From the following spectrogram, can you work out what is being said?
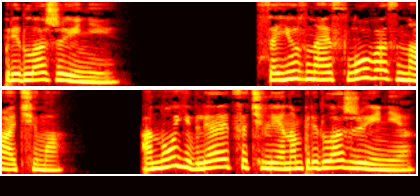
предложении. Союзное слово значимо. Оно является членом предложения,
